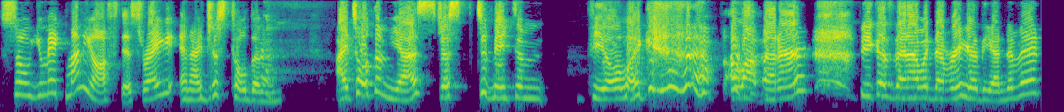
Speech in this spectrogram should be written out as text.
so you make money off this right? And i just told them i told them yes just to make them feel like a lot better because then I would never hear the end of it.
